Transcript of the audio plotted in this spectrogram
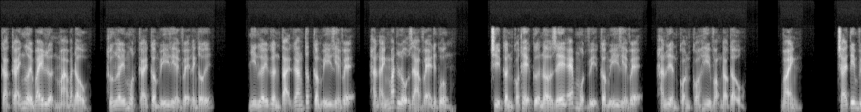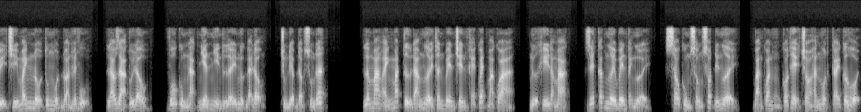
cả cái người bay lượn mà bắt đầu, hướng lấy một cái cẩm y địa vệ đánh tới. Nhìn lấy gần tại gang tấc cẩm y địa vệ, hắn ánh mắt lộ ra vẻ đến cuồng. Chỉ cần có thể cựa nzf một vị cẩm y địa vệ hắn liền còn có hy vọng đào tẩu. Bành! Trái tim vị trí mãnh nổ tung một đoàn huyết vụ, lão giả cúi đầu, vô cùng ngạc nhiên nhìn lấy ngực đại động, trùng điệp đập xuống đất. Lâm mang ánh mắt từ đám người thân bên trên khẽ quét mà qua ngựa khí đạm mạc, giết các ngươi bên cạnh người, sau cùng sống sót đến người, bản quan có thể cho hắn một cái cơ hội.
